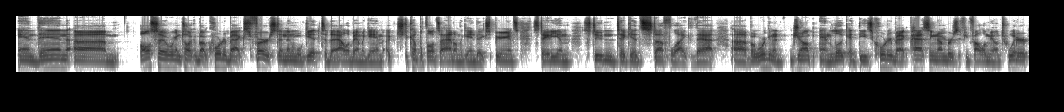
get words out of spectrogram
and then um, Also, we're going to talk about quarterbacks first, and then we'll get to the Alabama game. Uh, just a couple thoughts I had on the game day experience, stadium, student tickets, stuff like that. Uh, but we're going to jump and look at these quarterback passing numbers. If you follow me on Twitter,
